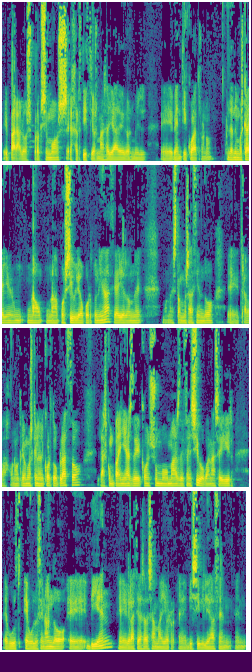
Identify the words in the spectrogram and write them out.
eh, para los próximos ejercicios más allá de 2024. ¿no? Entendemos que hay una, posible oportunidad y ahí es donde bueno, estamos haciendo eh, trabajo. ¿no? Creemos que en el corto plazo las compañías de consumo más defensivo van a seguir evolucionando eh, bien eh, gracias a esa mayor visibilidad en,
